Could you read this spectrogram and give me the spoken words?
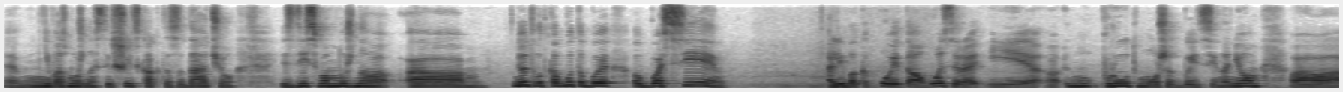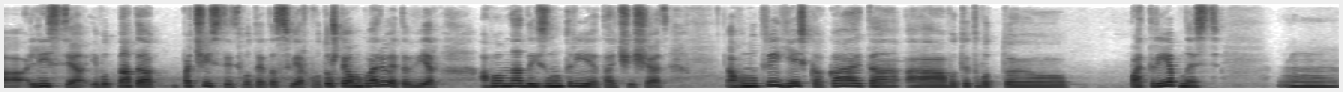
э, невозможность решить как-то задачу. Здесь вам нужно, э, ну это вот как будто бы бассейн, либо какое-то озеро и э, пруд может быть, и на нем э, листья, и вот надо почистить вот это сверху. Вот то, что я вам говорю, это вверх, а вам надо изнутри это очищать. А внутри есть какая-то а, вот эта вот э, потребность, э,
